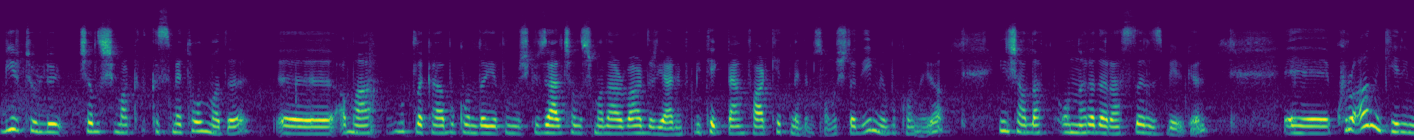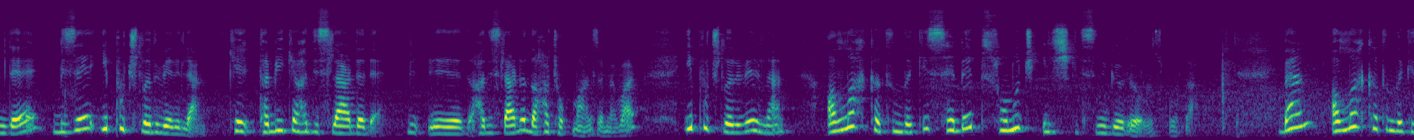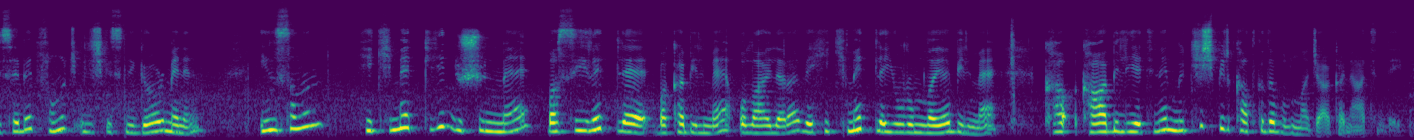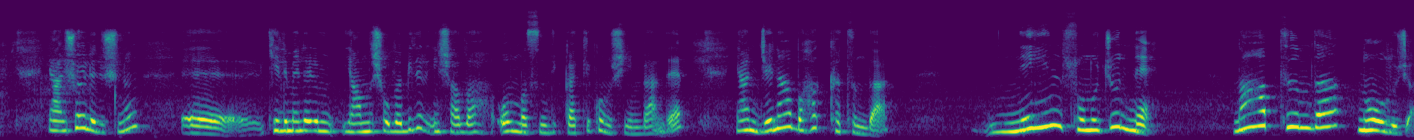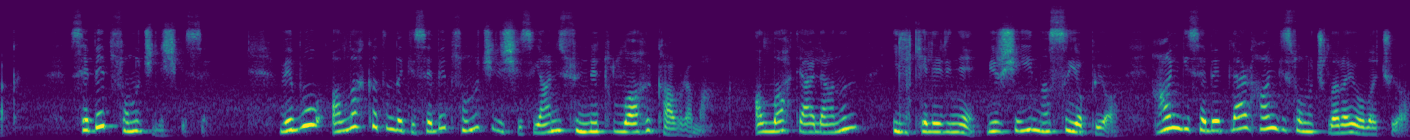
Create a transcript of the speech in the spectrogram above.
bir türlü çalışmak kısmet olmadı ee, ama mutlaka bu konuda yapılmış güzel çalışmalar vardır. Yani bir tek ben fark etmedim sonuçta değil mi bu konuyu? İnşallah onlara da rastlarız bir gün. Ee, Kur'an-ı Kerim'de bize ipuçları verilen, ki, tabii ki hadislerde de, e, hadislerde daha çok malzeme var. İpuçları verilen Allah katındaki sebep-sonuç ilişkisini görüyoruz burada. Ben Allah katındaki sebep sonuç ilişkisini görmenin insanın hikmetli düşünme, basiretle bakabilme olaylara ve hikmetle yorumlayabilme ka kabiliyetine müthiş bir katkıda bulunacağı kanaatindeyim. Yani şöyle düşünün, e, kelimelerim yanlış olabilir inşallah olmasın dikkatli konuşayım ben de. Yani Cenab-ı Hak katında neyin sonucu ne? Ne yaptığımda ne olacak? Sebep sonuç ilişkisi. Ve bu Allah katındaki sebep sonuç ilişkisi yani sünnetullahı kavrama. Allah Teala'nın ilkelerini, bir şeyi nasıl yapıyor? Hangi sebepler hangi sonuçlara yol açıyor?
